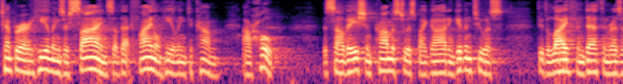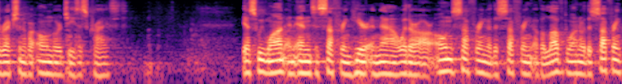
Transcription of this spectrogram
Temporary healings are signs of that final healing to come, our hope, the salvation promised to us by God and given to us through the life and death and resurrection of our own Lord Jesus Christ. Yes, we want an end to suffering here and now, whether our own suffering or the suffering of a loved one or the suffering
